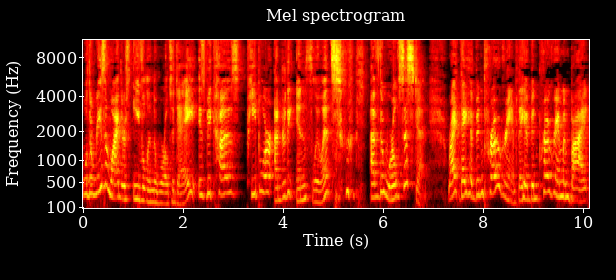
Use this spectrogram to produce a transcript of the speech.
Well, the reason why there's evil in the world today is because people are under the influence of the world system, right? They have been programmed. They have been programmed by,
